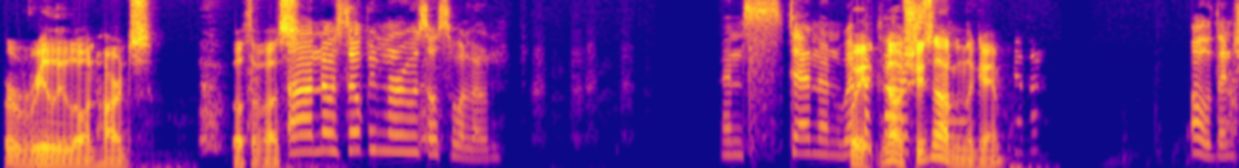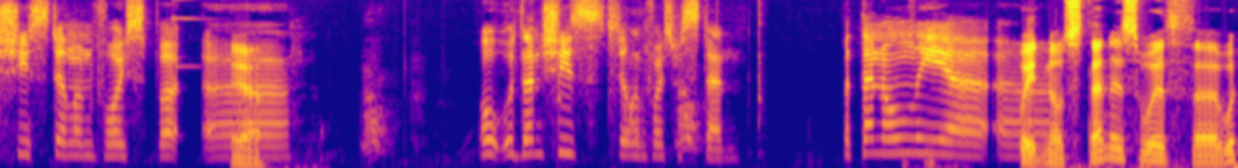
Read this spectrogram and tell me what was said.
We're really low on hearts. Both of us. Uh, no, Zobi Maru is also alone. And Sten and WIPACA Wait, no, she's not in the game. together? Oh, then she's still in voice, but uh. Yeah. Oh, then she's still in voice with Sten. But then only uh. Wait, uh, no, Sten is with uh. Was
